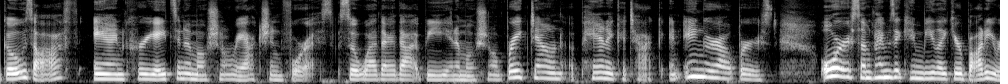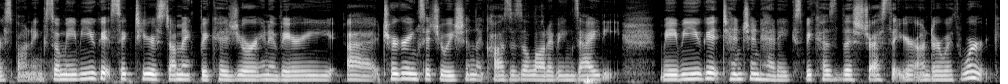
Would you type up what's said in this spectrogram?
goes off and creates an emotional reaction for us. So, whether that be an emotional breakdown, a panic attack, an anger outburst, or sometimes it can be like your body responding. So, maybe you get sick to your stomach because you're in a very uh, triggering situation that causes a lot of anxiety. Maybe you get tension headaches because of the stress that you're under with work.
